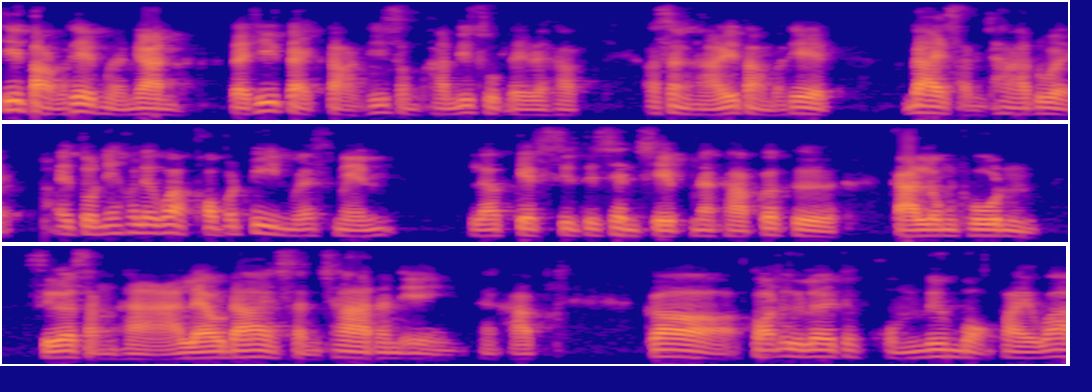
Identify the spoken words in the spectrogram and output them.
ที่ต่างประเทศเหมือนกัน แต่ที่แตกต่างที่สำคัญที่สุดเลยนะครับ อสังหาที่ต่างประเทศได้สัญชาติด้วยไอ้ตัวนี้เขาเรียกว่า property investment แล้ว get citizenship นะครับก็คือการลงทุนซื้ออสังหาแล้วได้สัญชาตินั่นเองนะครับ ก็ก่อนอื่นเลยผมลืมบอกไปว่า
